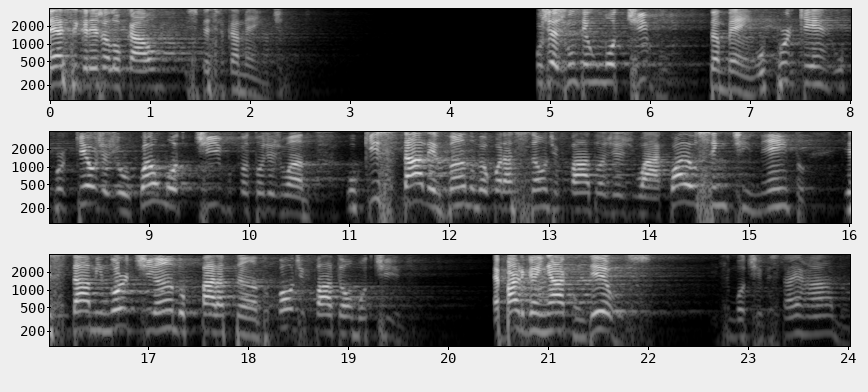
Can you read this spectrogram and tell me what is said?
dessa igreja local especificamente. O jejum tem um motivo também, o porquê, o porquê eu jejuo, qual é o motivo que eu estou jejuando, o que está levando o meu coração de fato a jejuar, qual é o sentimento que está me norteando para tanto, qual de fato é o motivo? É barganhar com Deus? Esse motivo está errado.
